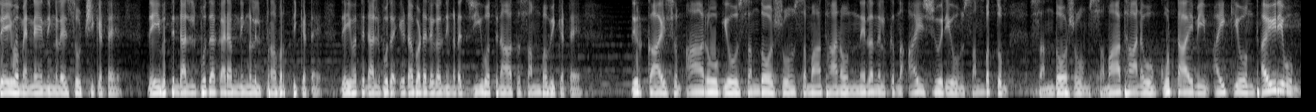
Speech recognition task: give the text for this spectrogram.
ദൈവം എന്നെ നിങ്ങളെ സൂക്ഷിക്കട്ടെ. ദൈവത്തിന്റെ അത്ഭുതകരം നിങ്ങളിൽ പ്രവർത്തിക്കട്ടെ. ദൈവത്തിന്റെ അത്ഭുത ഇടപെടലുകൾ നിങ്ങളുടെ ജീവിതത്തിനകത്ത് സംഭവിക്കട്ടെ. ദീർഘായുസും ആരോഗ്യവും സന്തോഷവും സമാധാനവും നിലനിൽക്കുന്ന ഐശ്വര്യവും സമ്പത്തും സന്തോഷവും സമാധാനവും കൂട്ടായ്മയും ഐക്യവും ധൈര്യവും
